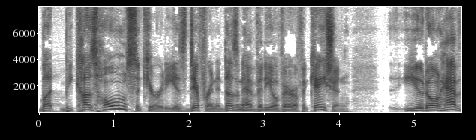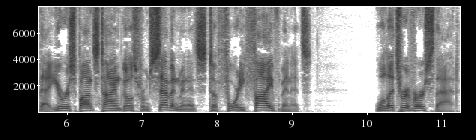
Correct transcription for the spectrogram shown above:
But because home security is different, it doesn't have video verification. you don't have that. Your response time goes from seven minutes to 45 minutes. Well, let's reverse that.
